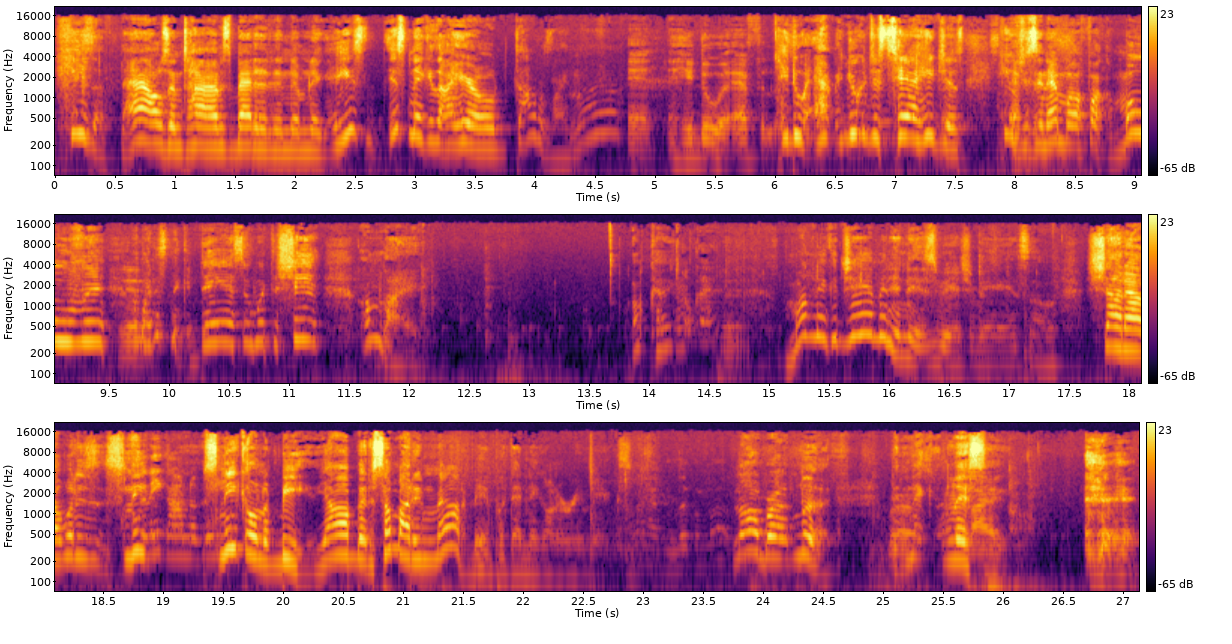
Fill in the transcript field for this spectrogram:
He's a thousand times better than them niggas. He's this niggas out here. On, I was like, nah. And, and he do it effortless. He do it. effort- You can just tell he just he was just in that motherfucker moving. Yeah. I'm like, this nigga dancing with the shit. I'm like, okay, okay. My nigga jamming in this bitch, man. So shout out. What is it? Sneak. Sneak on the beat. Sneak on the beat. Y'all better somebody ought to been put that nigga on the remix. No, bro. Look. The nigga- listen.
